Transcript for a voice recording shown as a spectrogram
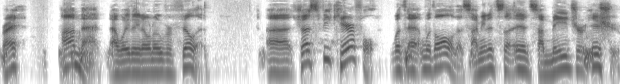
right? On that, that way they don't overfill it. Uh, just be careful with that with all of this. I mean, it's a, it's a major issue.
